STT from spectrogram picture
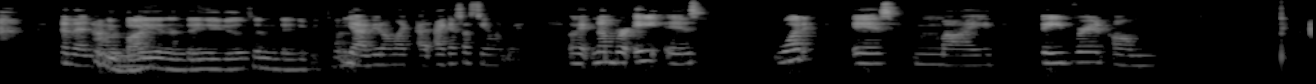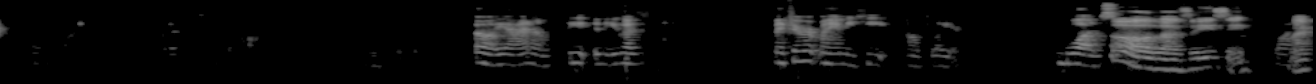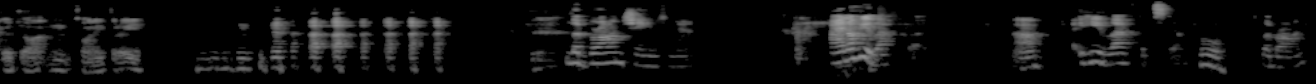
and then I you don't know. buy it and then you use it and then you return. Yeah, if you don't like, I, I guess that's the only way. Okay, number eight is what is my favorite? Um, oh my god, what are these people called? Oh yeah, I know. The, you guys, my favorite Miami Heat uh, player was Oh, that's easy. what? Michael Jordan, 23. LeBron James, man. I know he left, but huh? he left, but still, Who? LeBron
